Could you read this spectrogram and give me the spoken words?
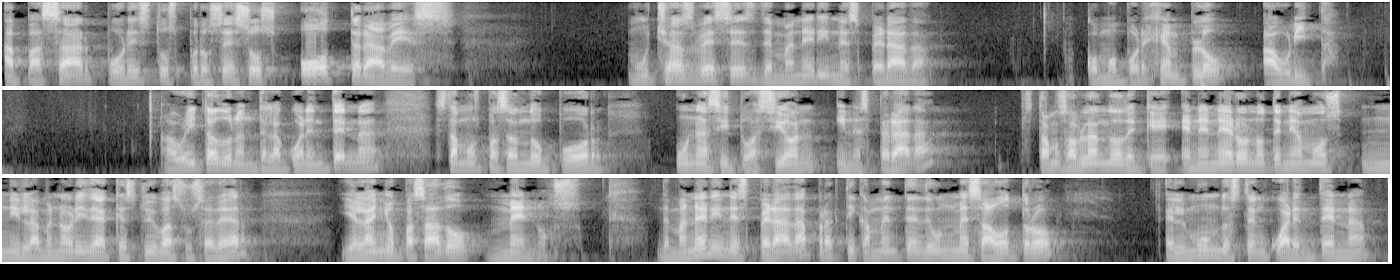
a pasar por estos procesos otra vez. Muchas veces de manera inesperada, como por ejemplo ahorita. Ahorita durante la cuarentena estamos pasando por una situación inesperada. Estamos hablando de que en enero no teníamos ni la menor idea que esto iba a suceder y el año pasado menos. De manera inesperada, prácticamente de un mes a otro, el mundo está en cuarentena,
